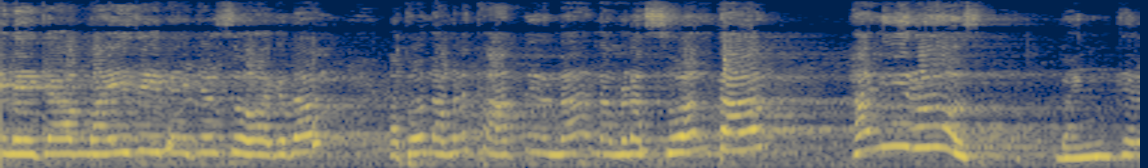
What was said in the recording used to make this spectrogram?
ിലേക്ക് മൈജിയിലേക്ക് സ്വാഗതം. അപ്പോൾ നമ്മൾ കാത്തിരുന്ന നമ്മുടെ സ്വന്തം ഹണി റോസ്. ഭയങ്കര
